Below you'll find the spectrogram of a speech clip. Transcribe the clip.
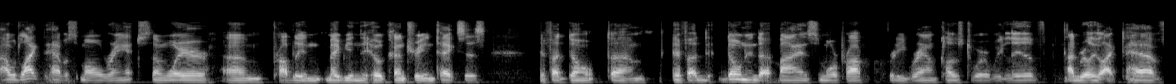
I would like to have a small ranch somewhere, um, probably in, maybe in the hill country in Texas. If I don't, um, if I don't end up buying some more property around close to where we live, I'd really like to have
